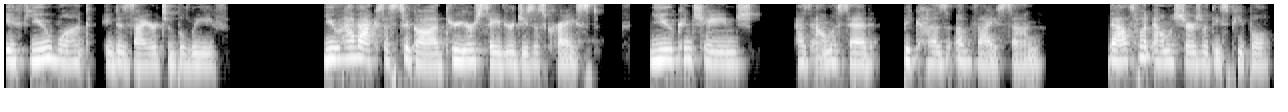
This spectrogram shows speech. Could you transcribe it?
if you want a desire to believe. You have access to God through your Savior, Jesus Christ. You can change, as Alma said, because of thy Son. That's what Alma shares with these people.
